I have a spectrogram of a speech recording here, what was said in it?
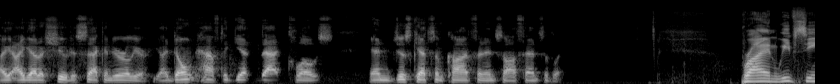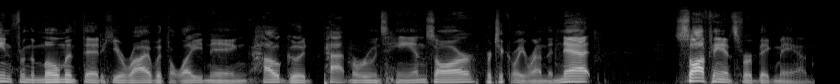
I, I got to shoot a second earlier. I don't have to get that close and just get some confidence offensively. Brian, we've seen from the moment that he arrived with the Lightning how good Pat Maroon's hands are, particularly around the net. Soft hands for a big man.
